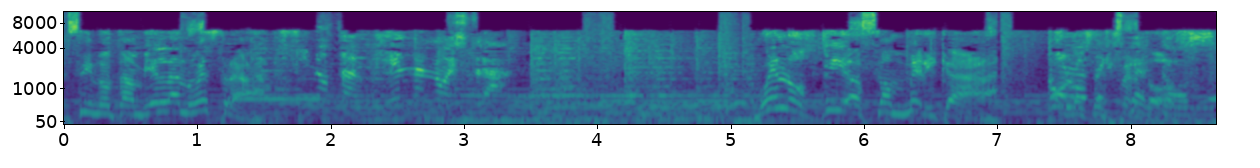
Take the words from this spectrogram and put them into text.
sino también la nuestra. Sino también la nuestra. Buenos días América, con, los, expertos.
